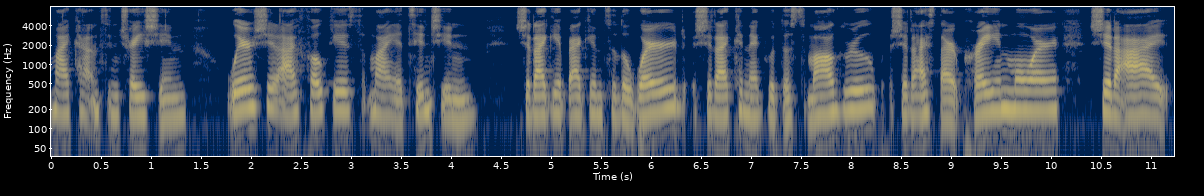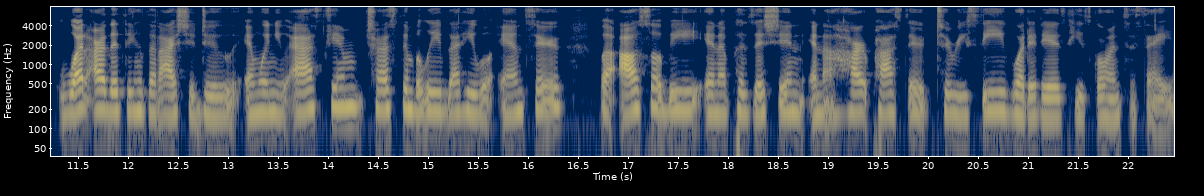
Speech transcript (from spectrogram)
my concentration? Where should I focus my attention? Should I get back into the word? Should I connect with a small group? Should I start praying more? Should I, what are the things that I should do? And when you ask Him, trust and believe that He will answer, but also be in a position, in a heart posture to receive what it is He's going to say.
